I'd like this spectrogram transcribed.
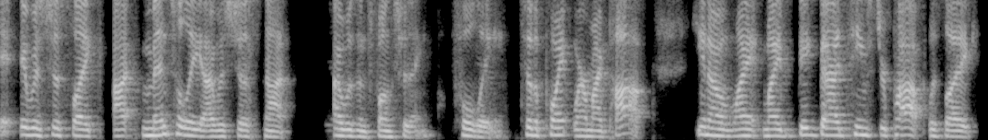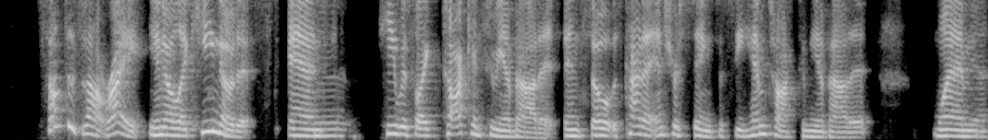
it, it was just like I mentally I was just not I wasn't functioning fully to the point where my pop, you know, my my big bad Teamster pop was like, something's not right. You know, like he noticed and mm. he was like talking to me about it. And so it was kind of interesting to see him talk to me about it when yeah.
